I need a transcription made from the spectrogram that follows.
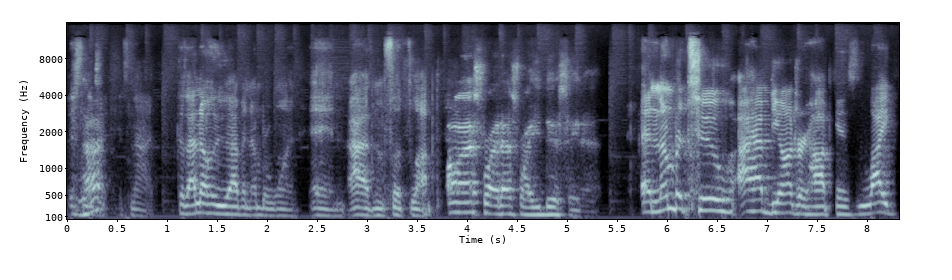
It's Not? not. It's not because I know who you have at number one, and I haven't flip flopped. Oh, that's right. That's right. You did say that. At number two, I have DeAndre Hopkins. Like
